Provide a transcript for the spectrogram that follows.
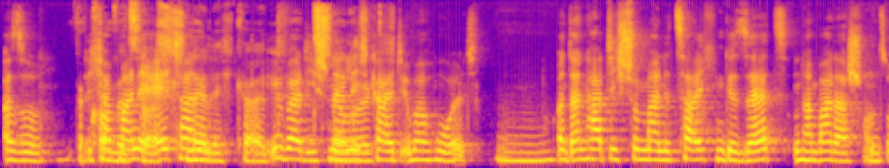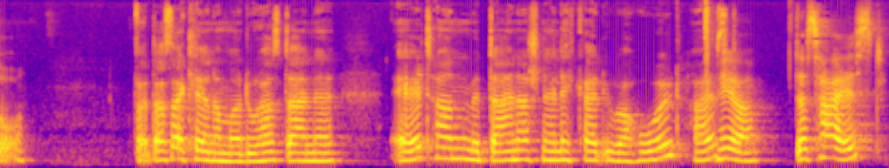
Also da ich habe meine Eltern über die Schnelligkeit zurück. überholt. Mhm. Und dann hatte ich schon meine Zeichen gesetzt und dann war das schon so. Das erklär nochmal. Du hast deine Eltern mit deiner Schnelligkeit überholt, heißt? Ja, das heißt,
